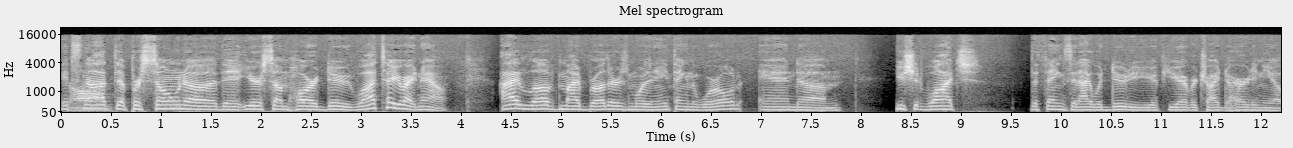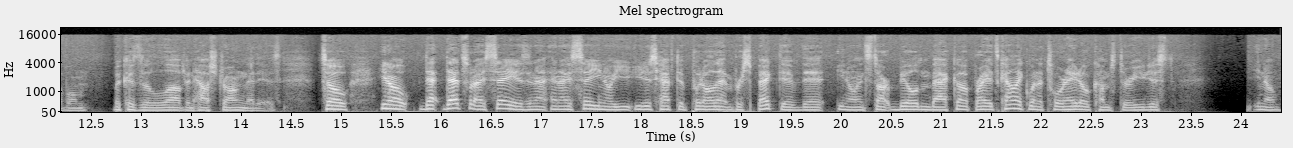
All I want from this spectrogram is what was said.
it's Strong. not the persona that you're some hard dude. Well, I tell you right now, I loved my brothers more than anything in the world, and um, you should watch the things that I would do to you if you ever tried to hurt any of them because of the love and how strong that is. So you know that that's what I say is, and I and I say you know you, you just have to put all that in perspective that you know and start building back up. Right? It's kind of like when a tornado comes through, you just you know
